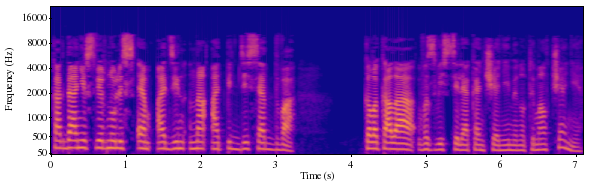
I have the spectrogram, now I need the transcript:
Когда они свернули с М1 на А-52, колокола возвестили окончание минуты молчания.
